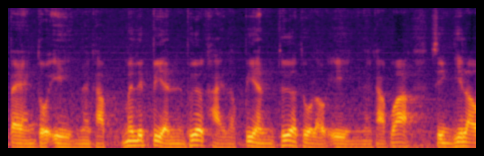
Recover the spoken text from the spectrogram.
แปลงตัวเองนะครับ ไม่ได้เปลี่ยนเพื่อใครเราเปลี่ยนเพื่อตัวเราเองนะครับ ว่าสิ่งที่เรา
